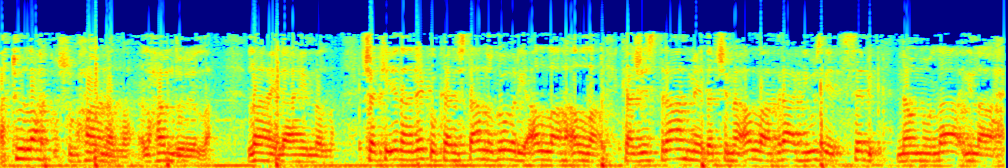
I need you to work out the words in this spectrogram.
A to je lako, subhanallah, alhamdulillah, la ilaha illallah. Čak je jedan rekao, kaže, stalno govori Allah, Allah. Kaže, strah me da će me Allah, dragi, uzeti sebi na ono la ilaha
